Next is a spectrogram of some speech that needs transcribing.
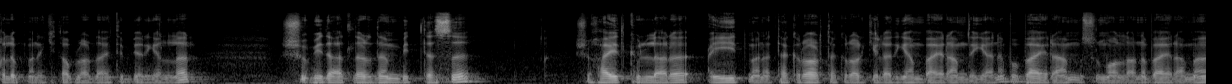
qilib mana kitoblarda aytib berganlar. Shu bid'atlardan bittasi shu hayit kunlari Eid mana takror takror keladigan bayram degani bu bayram musulmonlarni bayrami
